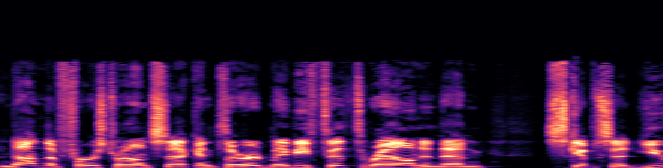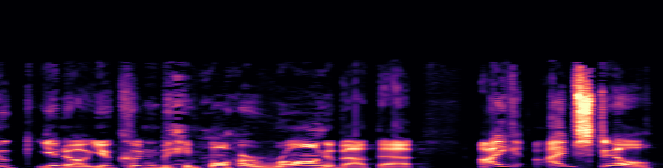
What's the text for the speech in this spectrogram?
not in the first round, second, third, maybe fifth round, and then Skip said, "You, you know, you couldn't be more wrong about that." I, I'm still,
